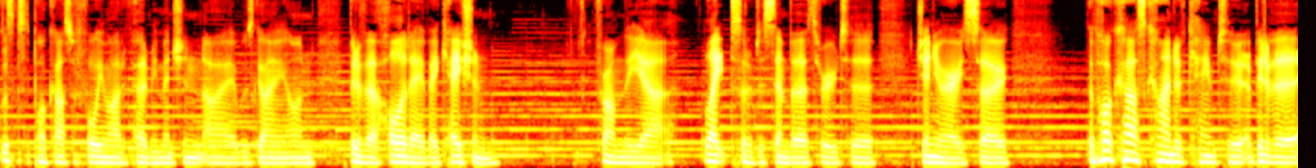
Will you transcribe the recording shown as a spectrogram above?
listened to the podcast before, you might have heard me mention I was going on a bit of a holiday vacation from the uh, late sort of December through to January. So the podcast kind of came to a bit of an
